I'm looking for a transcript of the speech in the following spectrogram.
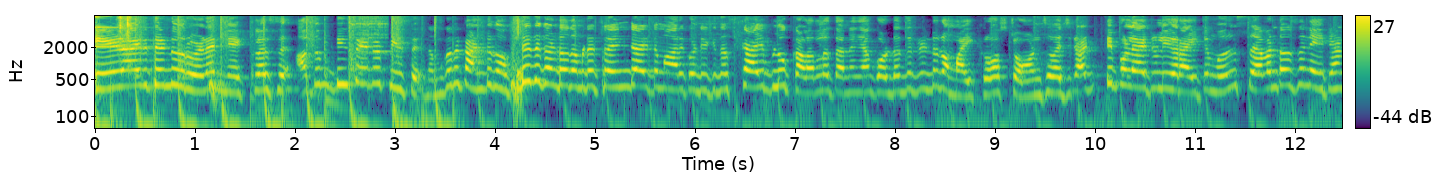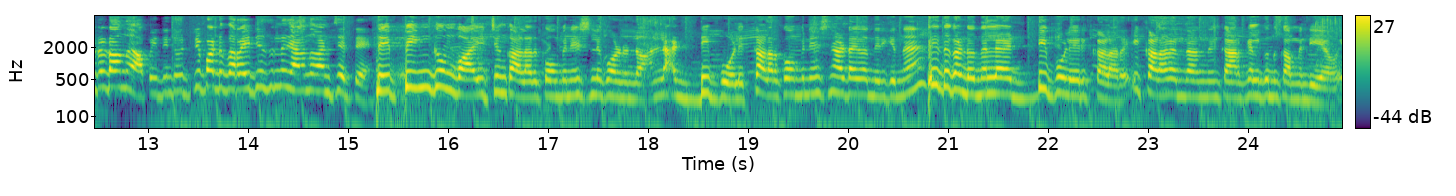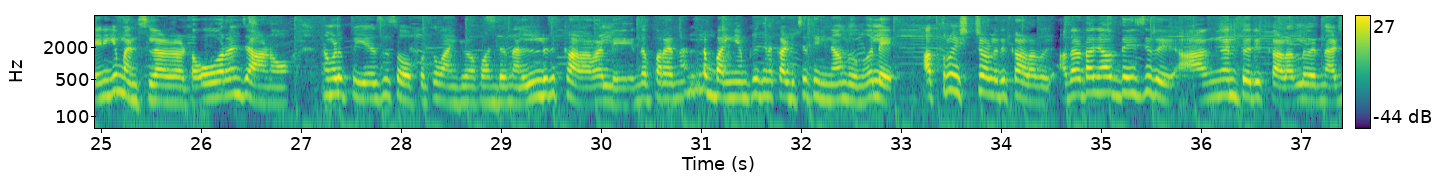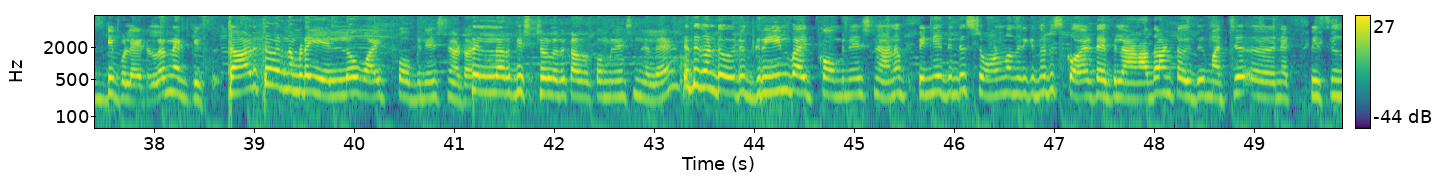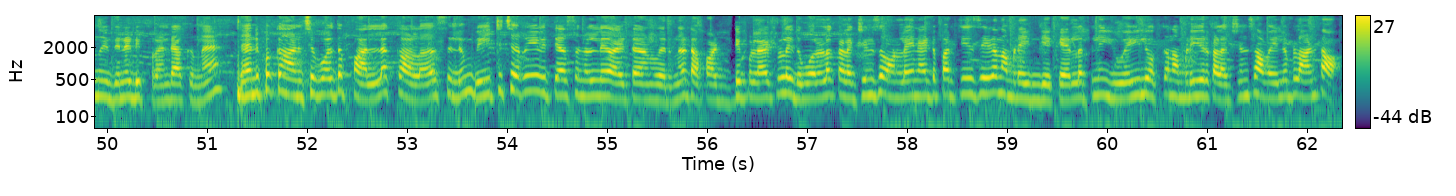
era രൂപയുടെ necklace അതും designer piece നമുക്കൊന്ന് കണ്ടു നോക്കാം. ഇത് കണ്ടോ? നമ്മുടെ ട്രെൻഡ് ആയിട്ട് മാറിക്കൊണ്ടിരിക്കുന്ന സ്കൈ ബ്ലൂ കളറിൽ തന്നെ ഞാൻ കൊണ്ടുവന്നിട്ടുണ്ട്. മൈക്രോ സ്റ്റോൺസ് വെച്ചിട്ട് അടിപൊളിയായിട്ടുള്ള ഈ ഒരു ഐറ്റം വെറും സെവൻ തൗസൻഡ് എയ്റ്റ് ഹൺഡ്രഡ് ആണ്. അപ്പൊ ഇതിന്റെ ഒരുപാട് വെറൈറ്റീസ് ഉണ്ട് ഞാനൊന്ന് കാണിച്ചെത്തേ പിങ്കും വൈറ്റും കളർ കോമ്പിനേഷനിൽ കൊണ്ടുണ്ടോ നല്ല അടിപൊളി കളർ കോമ്പിനേഷൻ ആയിട്ടായി വന്നിരിക്കുന്നത് ഇത് കണ്ടോ? നല്ല അടിപൊളി ഒരു കളർ ഈ കളർ എന്താണെന്ന് നിങ്ങൾക്ക് ആർക്കെങ്കിലും ഒന്ന് കമന്റ് ചെയ്യാമോ എനിക്ക് മനസ്സിലാവും കേട്ടോ. ഓറഞ്ച് ആണോ? നമ്മൾ പി എസ് സോപ്പൊക്കെ വാങ്ങിക്കുമ്പോൾ പണ്ട് നല്ലൊരു കളറല്ലേ എന്താ പറയാ നല്ല ഭംഗി. നമുക്ക് ഇങ്ങനെ കടിച്ച് തിന്നാൻ തോന്നും അല്ലേ? അത്ര ഇഷ്ടമുള്ളൊരു കളർ അതാട്ടോ ഞാൻ ഉദ്ദേശിച്ചത്. അങ്ങനത്തെ ഒരു കളറിൽ വരുന്ന അടിപൊളിയായിട്ടുള്ള നെക്ക് അടുത്ത വരുന്ന നമ്മുടെ യെല്ലോ വൈറ്റ് കോമ്പിനേഷൻ ആട്ടോ. എല്ലാവർക്കും ഇഷ്ടമുള്ള ഒരു കളർ കോമ്പിനേഷൻ അല്ലേ? ഇത് കണ്ടോ ഒരു ഗ്രീൻ വൈറ്റ് കോമ്പിനേഷൻ ആണ്. പിന്നെ ഇതിന്റെ സ്റ്റോൺ വന്നിരിക്കുന്ന ഒരു സ്ക്വയർ ടൈപ്പിലാണ് അതാണ് കേട്ടോ ഇത് മറ്റ് നെക്ക് നിന്ന് ഇതിനെ ഡിഫറെന്റ് ആക്കുന്നത് ഞാനിപ്പോ കാണിച്ച പോലത്തെ പല കളേഴ്സിലും വെയിറ്റ് ചെറിയ വ്യത്യാസങ്ങളിലും ആയിട്ടാണ് വരുന്നത് കേട്ടോ. അപ്പൊ അടിപൊളിയായിട്ടുള്ള ഇതുപോലുള്ള കളക്ഷൻസ് ഓൺലൈനായിട്ട് പർച്ചേസ് ചെയ്താൽ നമ്മുടെ ഇന്ത്യ കേരളത്തിലും യു എയിലും ഒക്കെ നമ്മുടെ ഈ ഒരു കളക്ഷൻസ് അവൈലബിൾ ആണ് കേട്ടോ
